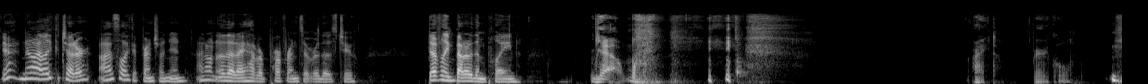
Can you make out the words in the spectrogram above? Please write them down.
Yeah, no, I like the cheddar. I also like the French onion. I don't know that I have a preference over those two. Definitely better than plain. Yeah. right. Very cool.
